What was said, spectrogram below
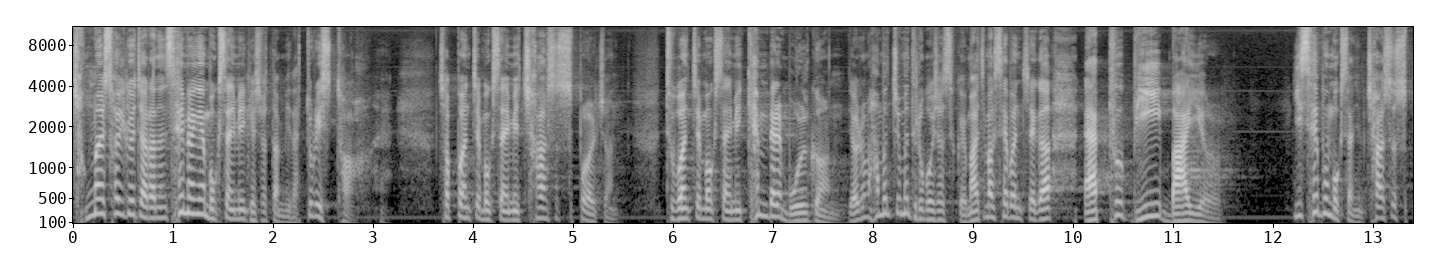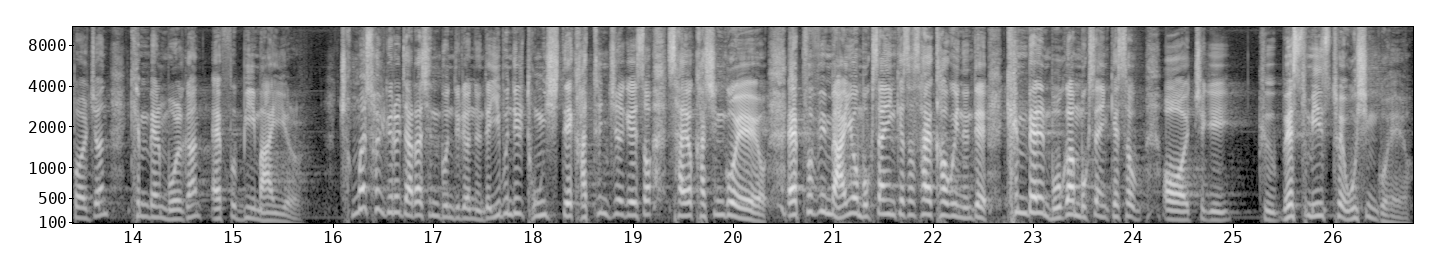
정말 설교 잘하는 세 명의 목사님이 계셨답니다. Three star. 첫 번째 목사님이 찰스 스펄전. 두 번째 목사님이 캠벨 몰건. 여러분 한 번쯤은 들어보셨을 거예요. 마지막 세 번째가 F.B. 마이어. 이 세 분 목사님, 찰스 스펄전, 캠벨 몰건, F.B. 마이어. 정말 설교를 잘하시는 분들이었는데 이분들이 동시대 같은 지역에서 사역하신 거예요. F.B. 마이어 목사님께서 사역하고 있는데 캠벨 모간 목사님께서 어 저기 그 웨스트민스터에 오신 거예요.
